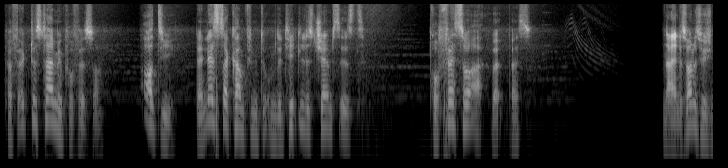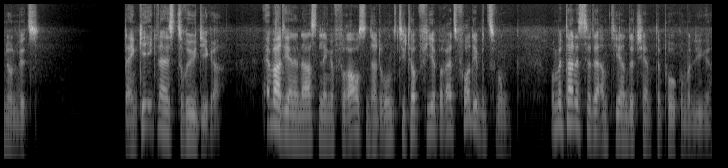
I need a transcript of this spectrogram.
Perfektes Timing, Professor. Adi, dein letzter Kampf um den Titel des Champs ist Professor... Was? Nein, das war natürlich nur ein Witz. Dein Gegner ist Rüdiger. Er war dir eine Nasenlänge voraus und hat uns die Top 4 bereits vor dir bezwungen. Momentan ist er der amtierende Champ der Pokémon-Liga.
